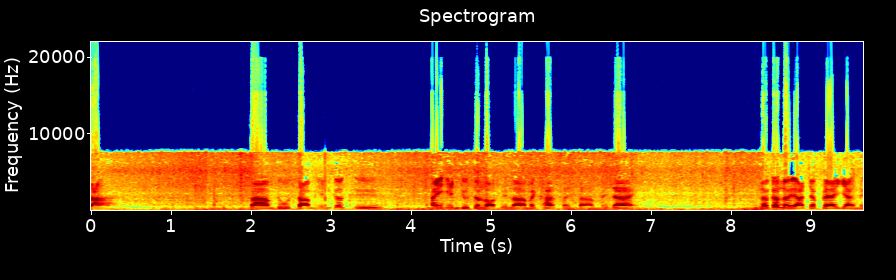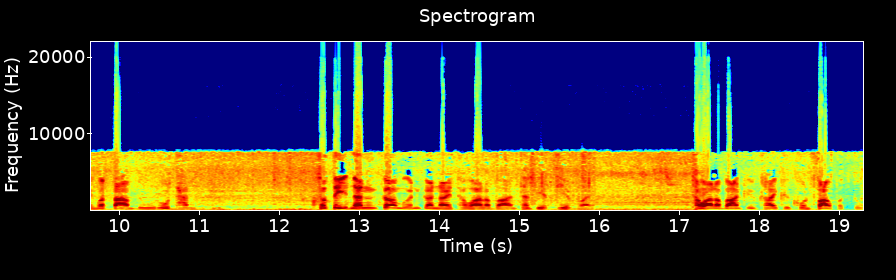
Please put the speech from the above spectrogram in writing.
ตา ตามดูตามเห็นก็คือให้เห็นอยู่ตลอดเวลาไม่คาดสายตาไปได้ แล้วก็เลยอาจจะแปลอย่างหนึ่งว่าตามดูรู้ทัน สตินั้นก็เหมือนกับนายทวารบาลท่านเปรียบเทียบไว้ ทวารบาลคือใครคือคนเฝ้าประตู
